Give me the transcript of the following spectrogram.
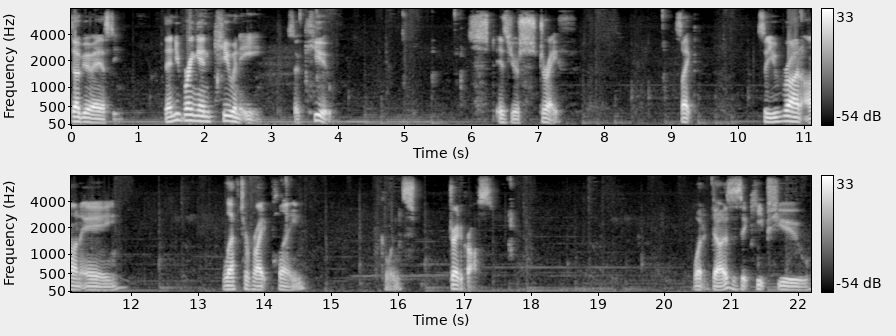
WASD. Then you bring in Q and E. So Q is your strafe. It's like, so you run on a left to right plane, going straight across. What it does is it keeps you.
